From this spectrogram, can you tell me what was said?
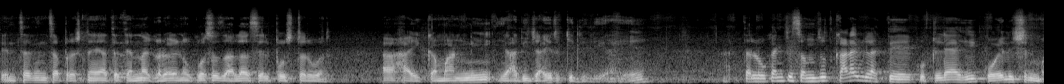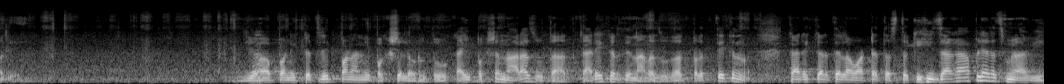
त्यांचा त्यांचा प्रश्न आहे. आता त्यांना घडळ नकोसं झालं असेल पोस्टरवर. हा हायकमांडनी यादी जाहीर केलेली आहे. आता लोकांची समजूत काढावी लागते कुठल्याही कोएलिशनमध्ये जेव्हा आपण एकत्रितपणाने पक्ष लढवतो काही पक्ष नाराज होतात कार्यकर्ते नाराज होतात. प्रत्येक कार्यकर्त्याला वाटत असतं की ही जागा आपल्यालाच मिळावी.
